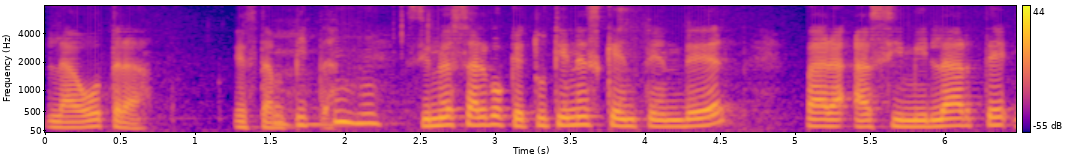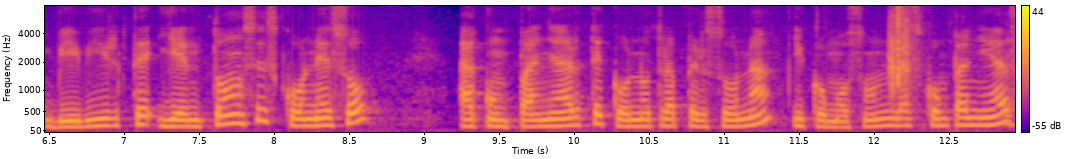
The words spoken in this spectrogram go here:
la otra estampita, sino es algo que tú tienes que entender para asimilarte, vivirte y entonces con eso acompañarte con otra persona y como son las compañías,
